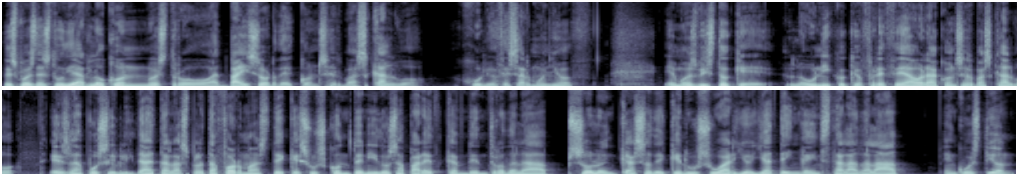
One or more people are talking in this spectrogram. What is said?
Después de estudiarlo con nuestro advisor de Conservas Calvo, Julio César Muñoz, hemos visto que lo único que ofrece ahora Conservas Calvo es la posibilidad a las plataformas de que sus contenidos aparezcan dentro de la app solo en caso de que el usuario ya tenga instalada la app en cuestión.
